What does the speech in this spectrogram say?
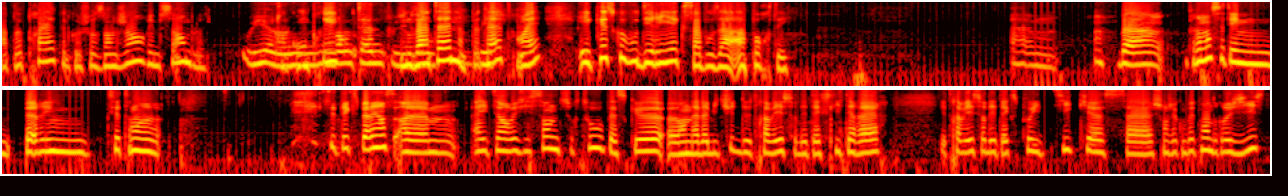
à peu près, quelque chose dans le genre, il me semble? Oui, une vingtaine plus Une vingtaine peut-être, oui. ouais. Et qu'est-ce que vous diriez que ça vous a apporté? Euh, ben, vraiment, c'était une, cette expérience euh, a été enrichissante surtout parce que euh, on a l'habitude de travailler sur des textes littéraires et travailler sur des textes poétiques, ça changeait complètement de registre,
